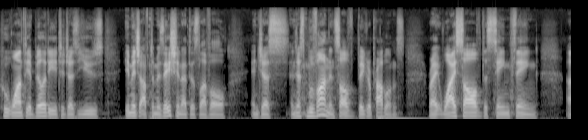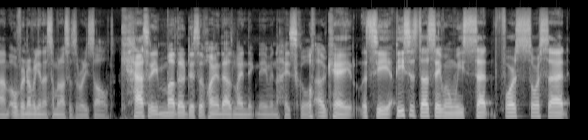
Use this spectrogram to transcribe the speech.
who want the ability to just use image optimization at this level and just and just move on and solve bigger problems, right? Why solve the same thing? Um, over and over again that someone else has already solved. Cassidy, mother disappointment. That was my nickname in high school. Okay, let's see. Thesis does say when we set force source set,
